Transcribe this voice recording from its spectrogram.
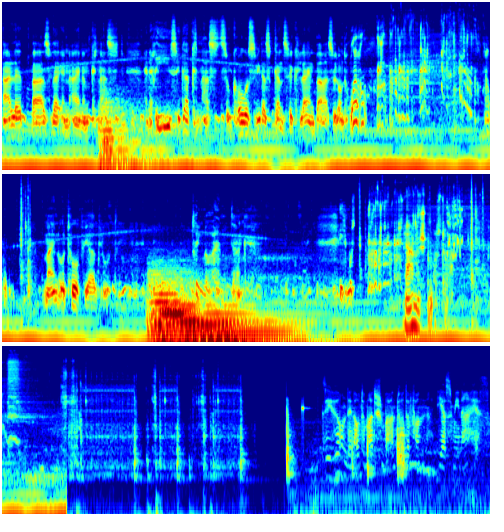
Alle Basler in einem Knast. Ein riesiger Knast, so groß wie das ganze Klein-Basel und... Mein Utopia-Blut. Trink noch einen. Danke. Ich muss. Ja, nicht musst du. Sie hören den automatischen Beantworter von Jasmina Hess.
